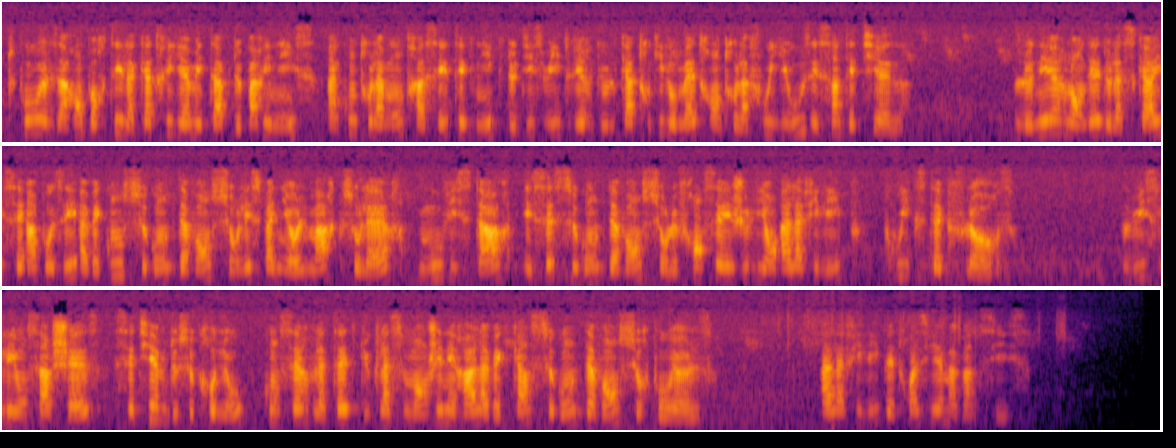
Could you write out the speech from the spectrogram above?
Wout Poels a remporté la quatrième étape de Paris-Nice, un contre-la-montre assez technique de 18,4 km entre la Fouillouse et Saint-Étienne. Le néerlandais de la Sky s'est imposé avec 11 secondes d'avance sur l'espagnol Marc Soler, Movistar, et 16 secondes d'avance sur le français Julien Alaphilippe, Quick Step Floors. Luis Léon Sanchez, septième de ce chrono, conserve la tête du classement général avec 15 secondes d'avance sur Pauls. Alaphilippe est troisième à 26.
